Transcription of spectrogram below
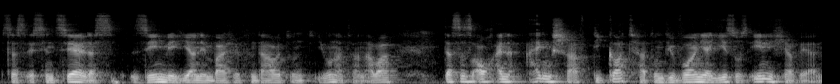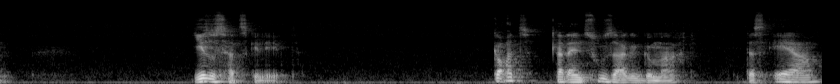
ist das essentiell. Das sehen wir hier an dem Beispiel von David und Jonathan. Aber das ist auch eine Eigenschaft, die Gott hat. Und wir wollen ja Jesus ähnlicher werden. Jesus hat es gelebt. Gott hat eine Zusage gemacht, dass er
